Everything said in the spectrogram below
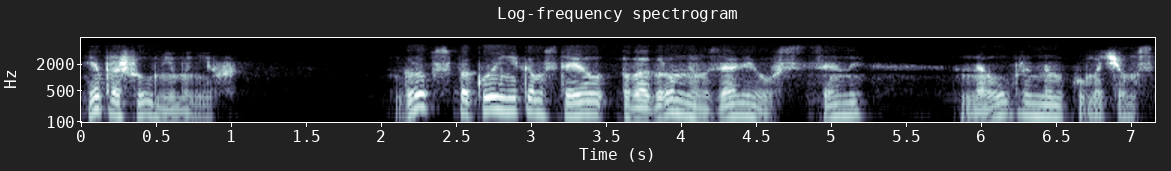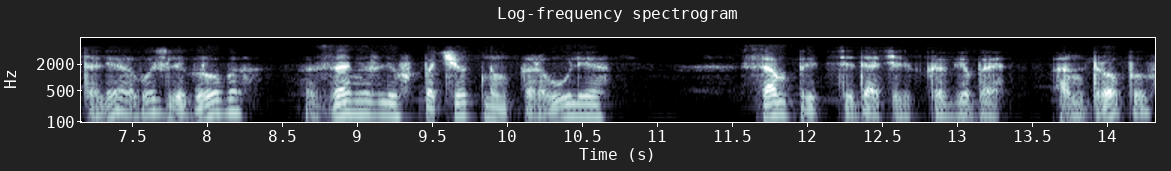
Я прошел мимо них. Гроб с покойником стоял в огромном зале у сцены, на убранном кумачом столе, а возле гроба замерли в почетном карауле сам председатель КГБ Андропов,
